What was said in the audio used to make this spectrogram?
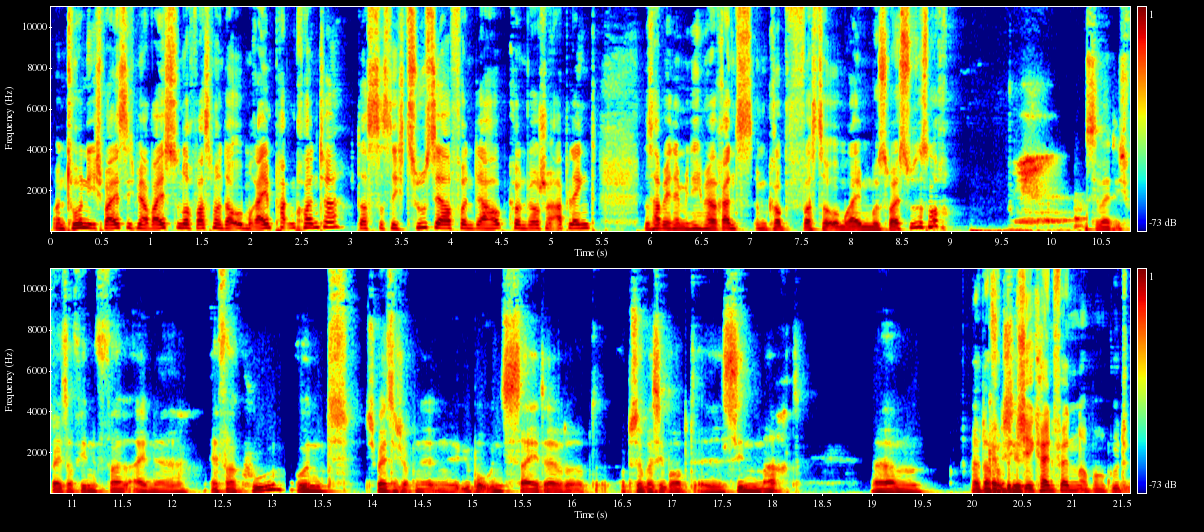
Und Toni, ich weiß nicht mehr, weißt du noch, was man da oben reinpacken konnte, dass das nicht zu sehr von der Hauptconversion ablenkt? Das habe ich nämlich nicht mehr ganz im Kopf, was da oben rein muss. Weißt du das noch? Soweit ich weiß, auf jeden Fall eine FAQ und ich weiß nicht, ob eine, eine Über uns Seite oder ob, ob sowas überhaupt äh, Sinn macht. Ähm, ja, davon bin ich eh kein Fan, aber gut.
